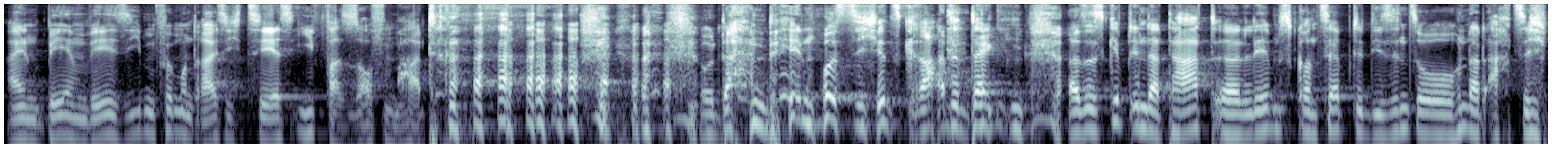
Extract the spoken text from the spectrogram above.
einen BMW 735 CSI versoffen hat. und an den musste ich jetzt gerade denken. Also es gibt in der Tat äh, Lebenskonzepte, die sind so 180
